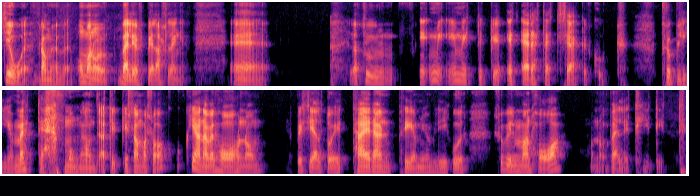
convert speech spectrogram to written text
tio år framöver om man väljer att spela så länge. Eh, jag tror i, i mitt tycke är detta ett säkert kort. Problemet är att många andra tycker samma sak och gärna vill ha honom, speciellt då i Tyrant premiumligor, så vill man ha honom väldigt tidigt.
